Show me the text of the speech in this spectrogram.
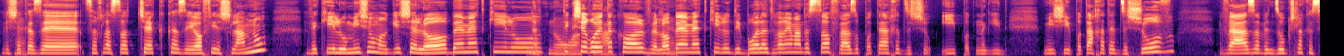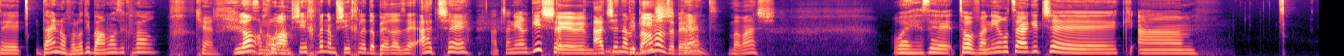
ושכזה צריך לעשות צ'ק כזה, יופי, השלמנו, וכאילו מישהו מרגיש שלא באמת כאילו תקשרו את. הכל, ולא כן. באמת כאילו דיברו על הדברים עד הסוף, ואז הוא פותח את זה שוב, היא, נגיד, מישהי פותחת את זה שוב, ואז הבן זוג שלה כזה, די, נו, אבל לא דיברנו על זה כבר? כן. לא, אנחנו נורא. נמשיך ונמשיך לדבר על זה עד ש... עד שאני ארגיש עד שנרגיש, שדיברנו על זה כן, באמת. ממש. וואי, איזה... טוב, אני רוצה להגיד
